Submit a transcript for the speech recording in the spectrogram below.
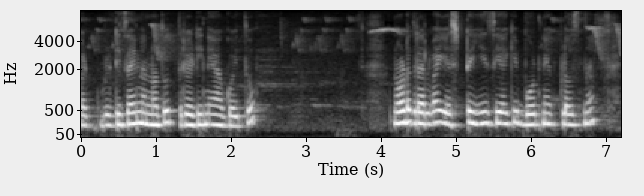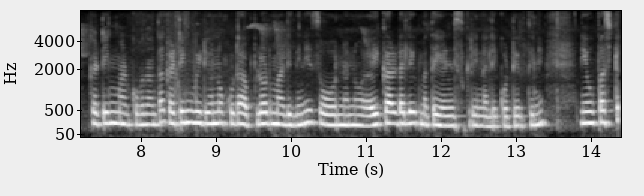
ಕಟ್ ಡಿಸೈನ್ ಅನ್ನೋದು ರೆಡಿನೇ ಆಗೋಯ್ತು. ನೋಡಿದ್ರಲ್ವ, ಎಷ್ಟು ಈಸಿಯಾಗಿ ಬೋಟ್ ನೆಕ್ ಬ್ಲೌಸ್ನ ಕಟಿಂಗ್ ಮಾಡ್ಕೋಬೋದು ಅಂತ. ಕಟಿಂಗ್ ವಿಡಿಯೋನು ಕೂಡ ಅಪ್ಲೋಡ್ ಮಾಡಿದ್ದೀನಿ. ಸೊ ನಾನು ಐ ಕಾರ್ಡಲ್ಲಿ ಮತ್ತು ಎಂಡ್ ಸ್ಕ್ರೀನಲ್ಲಿ ಕೊಟ್ಟಿರ್ತೀನಿ. ನೀವು ಫಸ್ಟ್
